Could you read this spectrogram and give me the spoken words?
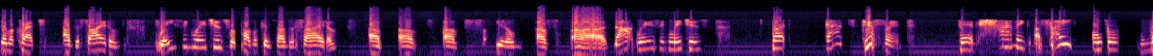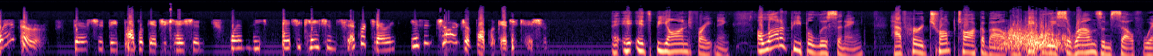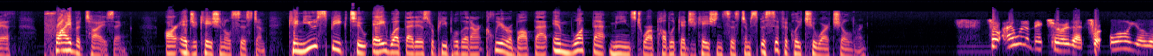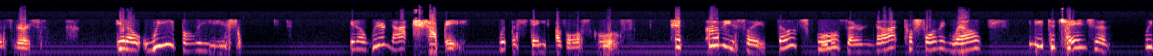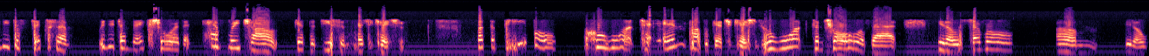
Democrats on the side of raising wages, Republicans on the side of of of, of you know of uh, not raising wages. But that's different than having a fight over whether there should be public education when the education secretary is in charge of public education. It's beyond frightening. A lot of people listening have heard Trump talk about the people he surrounds himself with privatizing our educational system. Can you speak to A, what that is for people that aren't clear about that, and what that means to our public education system, specifically to our children? So I want to make sure that for all your listeners, you know, we believe, you know, we're not happy with the state of all schools. And obviously, those schools that are not performing well, we need to change them. We need to fix them. We need to make sure that every child gets a decent education. But the people who want to end public education, who want control of that, you know, several, um, you know,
